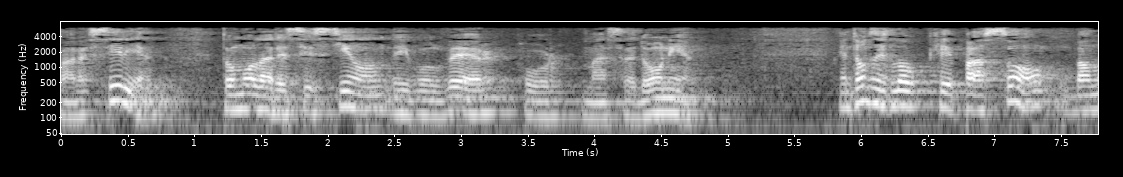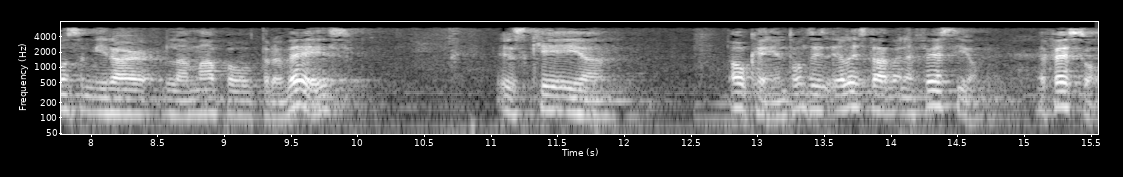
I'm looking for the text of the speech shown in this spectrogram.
para Siria tomó la decisión de volver por Macedonia. Entonces lo que pasó, vamos a mirar la mapa otra vez, es que, uh, ok, entonces él estaba en Efesio, Efeso.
